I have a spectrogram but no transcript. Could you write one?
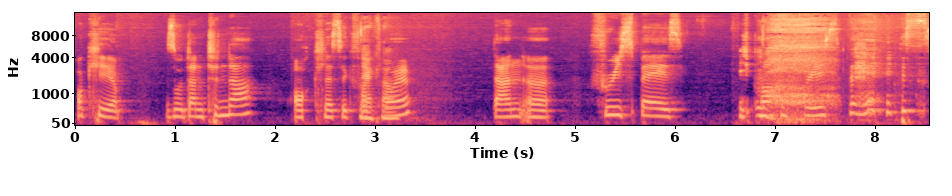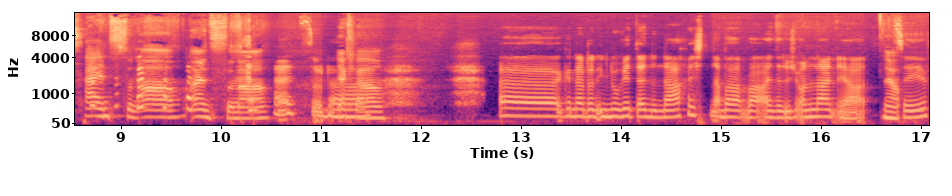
Okay, so dann Tinder, auch Classic Ja, klar. Fuckboy. dann äh, Free Space. Ich brauche Free Space. Eins zu nah, eins zu nah. Also da. Ja, klar. Äh, genau, dann ignoriert deine Nachrichten, aber war eindeutig online. Ja, Ja. safe.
